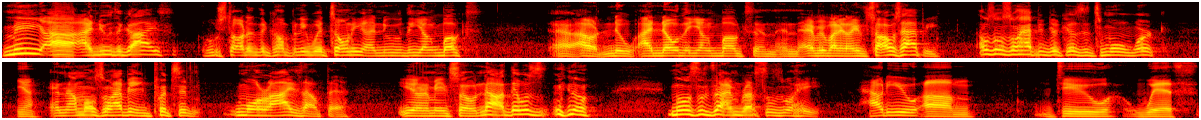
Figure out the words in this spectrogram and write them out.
Me, uh, I knew the guys who started the company with Tony. I knew the Young Bucks. Uh, I knew, I know the Young Bucks and, and everybody like. So I was happy. I was also happy because it's more work, Yeah. and I'm also happy it puts it more eyes out there. You know what I mean? So no, there was, you know, most of the time wrestlers will hate. How do you um, do with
